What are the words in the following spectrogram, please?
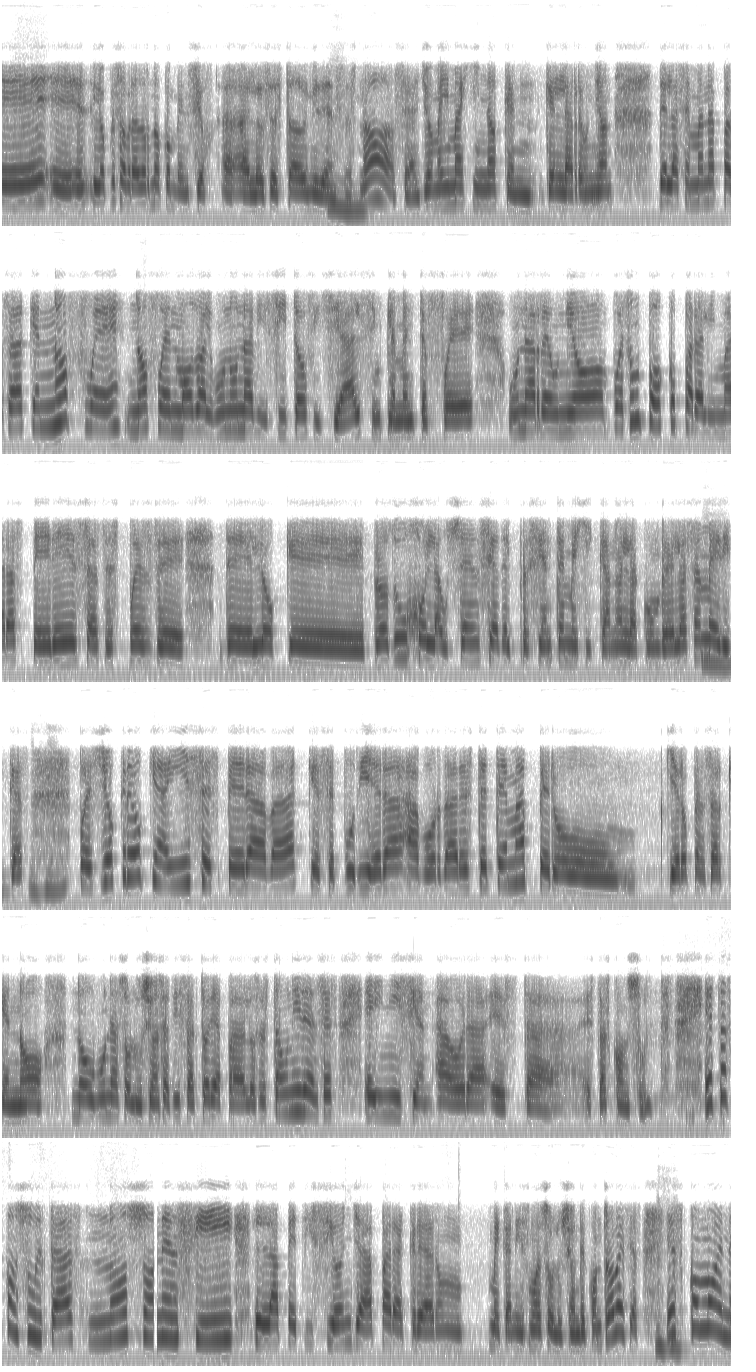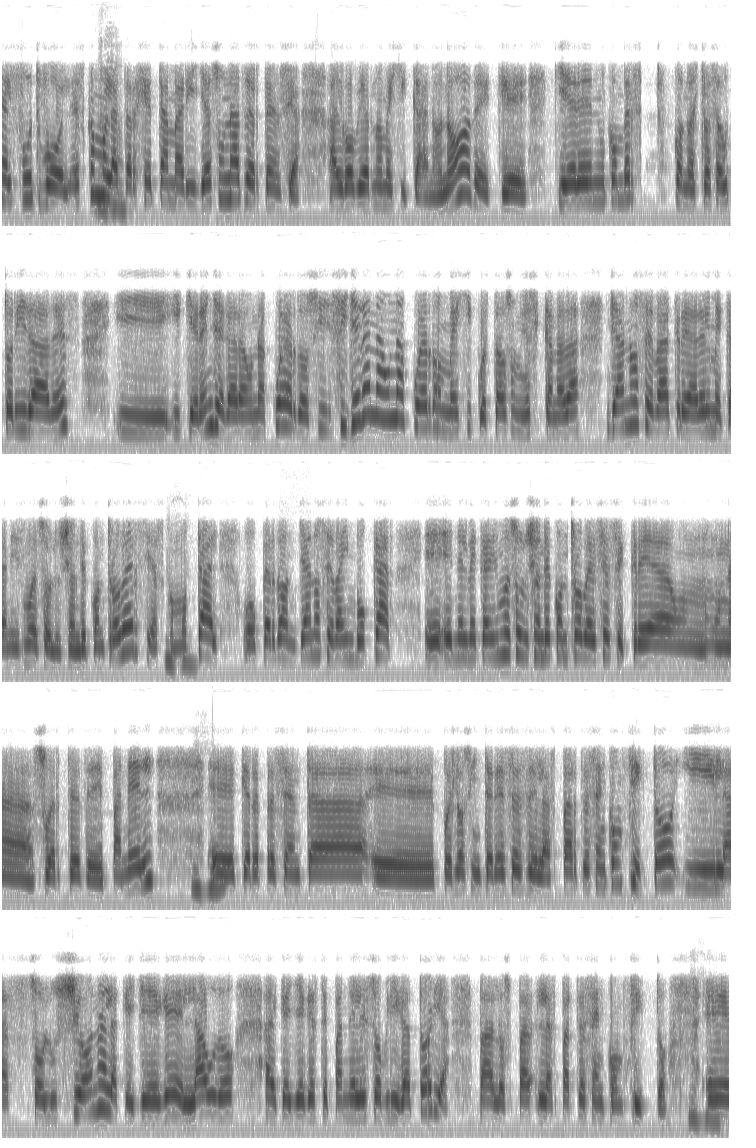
eh, López Obrador no convenció a, los estadounidenses, ¿no? O sea, yo me imagino que en, que en la reunión de la semana pasada, que no fue, no fue en modo alguno una visita oficial, simplemente fue una reunión, pues un poco para limar asperezas después de, de lo que produjo la ausencia del presidente mexicano en la Cumbre de las Américas, pues yo creo que ahí se esperaba que se pudiera abordar este tema, pero quiero pensar que no, no hubo una solución satisfactoria para los estadounidenses e inician ahora esta, estas consultas. Estas consultas no son en sí la petición ya para crear un mecanismo de solución de controversias. Es como en el fútbol, es como la tarjeta amarilla, es una advertencia al gobierno mexicano, ¿no? De que quieren conversar con nuestras autoridades y, quieren llegar a un acuerdo. Si, si llegan a un acuerdo México, Estados Unidos y Canadá, ya no se va a crear el mecanismo de solución de controversias como tal, o perdón, ya no se va a invocar. Eh, en el mecanismo de solución de controversias se crea una suerte de panel eh, que representa eh, pues los intereses de las partes en conflicto y la solución a la que llegue, el laudo al que llegue este panel es obligatoria para los, las partes en conflicto.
